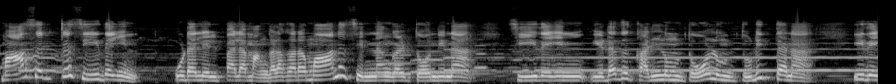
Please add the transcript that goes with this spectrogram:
மாசற்ற சீதையின் உடலில் பல மங்களகரமான சின்னங்கள் தோன்றின. சீதையின் இடது கண்ணும் தோளும் துடித்தன. இதை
